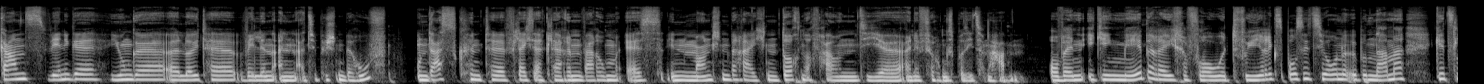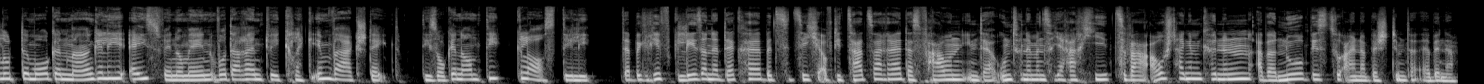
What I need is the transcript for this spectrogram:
Ganz wenige junge äh, Leute wählen einen atypischen Beruf. Und das könnte vielleicht erklären, warum es in manchen Bereichen doch noch Frauen, die äh, eine Führungsposition haben. Auch wenn in mehr Bereichen Frauen die Führungspositionen übernehmen, gibt es laut Morgan Mangeli ein Phänomen, das dieser Entwicklung im Weg steht. Die sogenannte Glasdille. Der Begriff gläserne Decke bezieht sich auf die Tatsache, dass Frauen in der Unternehmenshierarchie zwar aufsteigen können, aber nur bis zu einer bestimmten Ebene.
